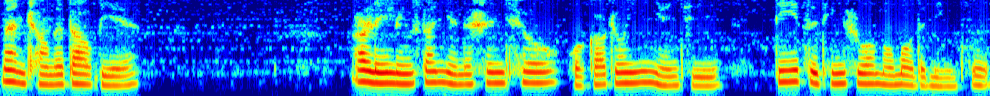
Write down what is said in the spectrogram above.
漫长的道别。二零零三年的深秋，我高中一年级，第一次听说某某的名字，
